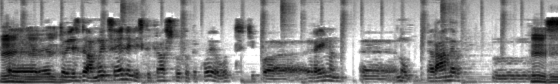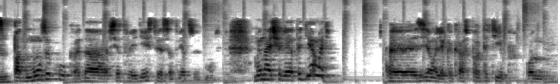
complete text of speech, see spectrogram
Mm-hmm. Э, то есть, да, мы целились как раз что-то такое, вот типа Реймон, э, ну, раннер mm-hmm. под музыку, когда все твои действия соответствуют музыке. Мы начали это делать, э, сделали как раз прототип, он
